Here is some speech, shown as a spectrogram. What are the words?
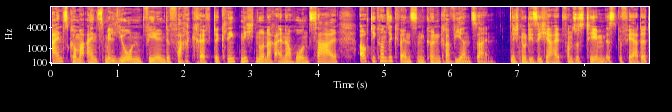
1,1 Millionen fehlende Fachkräfte klingt nicht nur nach einer hohen Zahl, auch die Konsequenzen können gravierend sein. Nicht nur die Sicherheit von Systemen ist gefährdet,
